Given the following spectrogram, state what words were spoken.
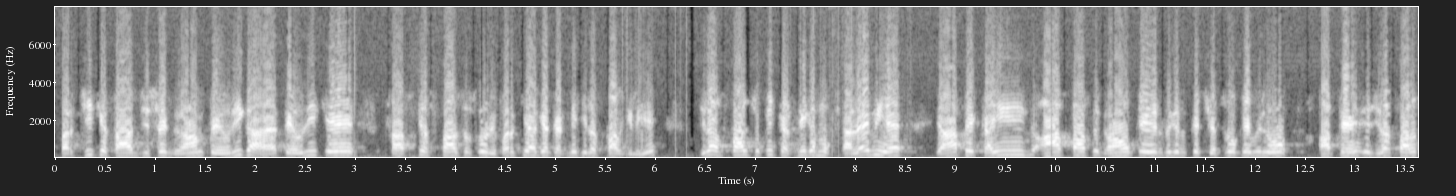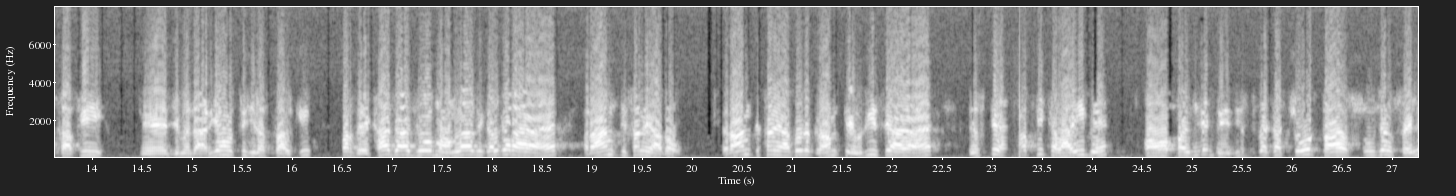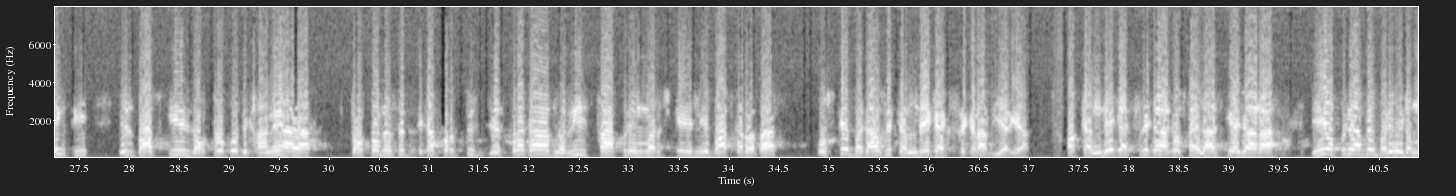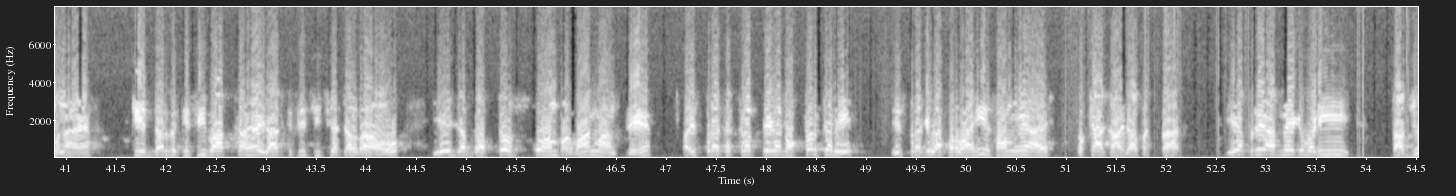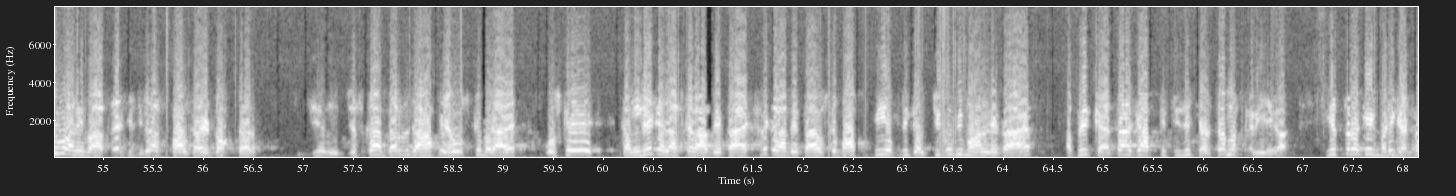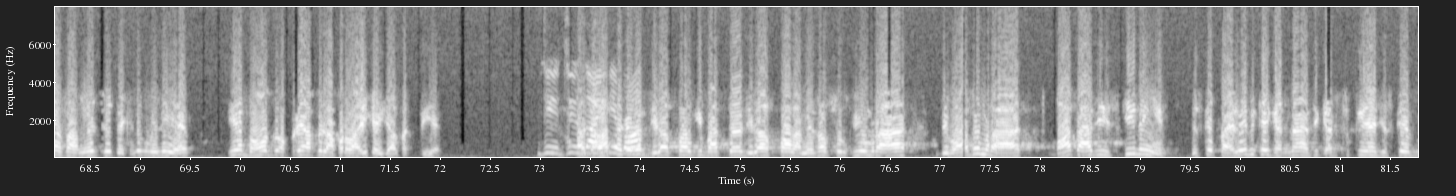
पर्ची के साथ, जिसे ग्राम तेवरी का है, तेवरी के शासकीय अस्पताल से उसको रिफर किया गया कटनी जिला अस्पताल के लिए। जिला अस्पताल चूँकि कटनी का मुख्यालय भी है, यहाँ पे कई आसपास के गाँव के इर्द गिर्द के क्षेत्रों के भी लोग आते हैं। जिला अस्पताल काफ़ी जिम्मेदारियाँ होती जिला अस्पताल की। पर देखा जाए, जो मामला निकल कर आया है, राम किशन यादव। राम किशन यादव जो ग्राम तेवरी से आया है, उसके हाथ की कलाई में और पंजे में जिस तरह का चोट था, सूजन स्वेलिंग थी। इस बात की डॉक्टर को दिखाने आया। डॉक्टर ने उसे देखा, पर जिस तरह का मरीज़ था, अपने मर्ज के लिए बात कर रहा था उसके बजाय उसे कंधे का एक्सरे करा दिया गया। और कंधे का एक्सरे करा उसका इलाज किया जा रहा। ये अपने आप में बड़ी विडंबना है कि दर्द किसी बात का है, इलाज किसी चीज़ का चल रहा हो। ये जब डॉक्टर्स को हम भगवान मानते हैं और इस तरह का कृत्य अगर डॉक्टर करे, इस तरह की लापरवाही सामने आए तो क्या कहा जा सकता है? ये अपने आप में एक बड़ी ताजुब वाली बात है कि जिला अस्पताल का एक डॉक्टर जिसका दर्द जहाँ पे हो, उसके बजाय उसके कंधे का इलाज करा देता है एक्सरे करा देता है। उसके बाद भी अपनी गलती को भी मान लेता है। और फिर कहता है कि आप किसी से चर्चा मत करिएगा। इस तरह की एक बड़ी घटना सामने जो देखने को मिली है। ये बहुत अपने आप में लापरवाही कही जा सकती है। जी जी जहाँ तक अगर जिला अस्पताल की बात करें जिला अस्पताल हमेशा सुर्खियों में रहा है विवादों में रहा है। बात आज इसकी नहीं है। इसके पहले भी कई घटना ऐसी घट चुकी है जिसके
